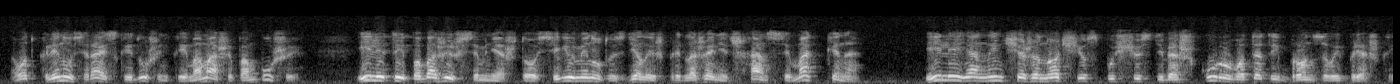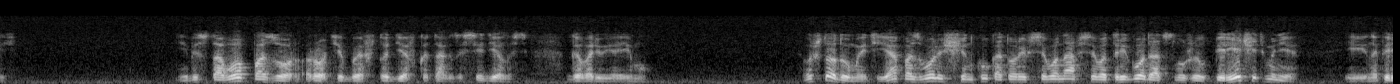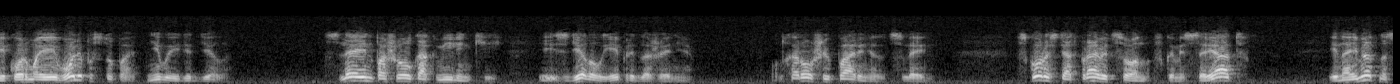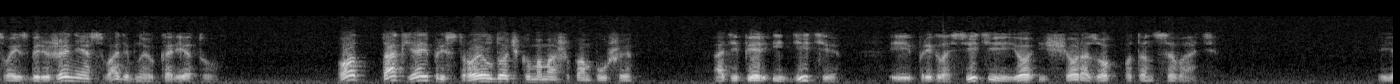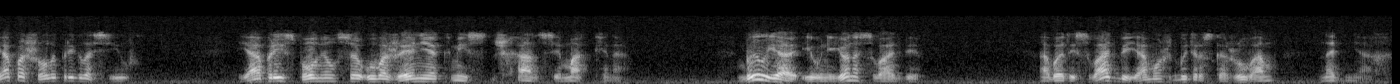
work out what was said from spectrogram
Вот клянусь райской душенькой мамаши Пампуши, или ты побожишься мне, что сию минуту сделаешь предложение Чхансе Маккена — или я нынче же ночью спущу с тебя шкуру вот этой бронзовой пряжкой. И без того позор роте Б, что девка так засиделась, говорю я ему. Вы что думаете, я позволю щенку, который всего-навсего три года отслужил, перечить мне и наперекор моей воле поступать? Не выйдет дело. Слейн пошел как миленький и сделал ей предложение. Он хороший парень, этот Слейн. В скорости отправится он в комиссариат и наймет на свои сбережения свадебную карету. Вот так я и пристроил дочку мамаши Пампуши. А теперь идите и пригласите ее еще разок потанцевать. Я пошел и пригласил. Я преисполнился уважения к мисс Джханси Маккина. Был я и у нее на свадьбе. Об этой свадьбе я, может быть, расскажу вам на днях.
